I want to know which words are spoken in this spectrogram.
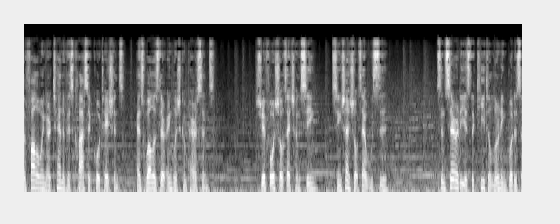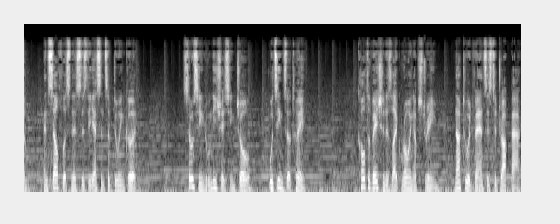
The following are 10 of his classic quotations, as well as their English comparisons. 学佛守在诚心，行善守在无私。Sincerity is the key to learning Buddhism, and selflessness is the essence of doing good. 修行如逆水行舟，不进则退。Cultivation is like rowing upstream, not to advance is to drop back.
